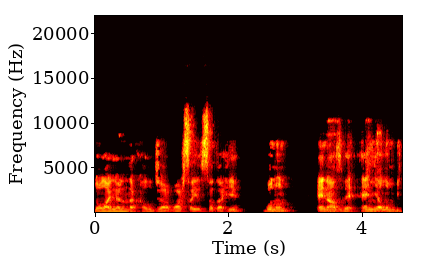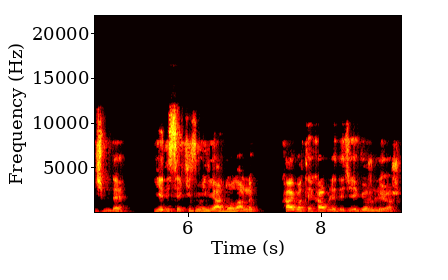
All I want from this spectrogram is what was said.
dolaylarında kalacağı varsayılsa dahi bunun en az ve en yalın biçimde 7-8 milyar dolarlık kayba tekabül edeceği görülüyor.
